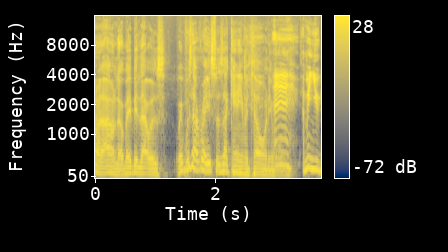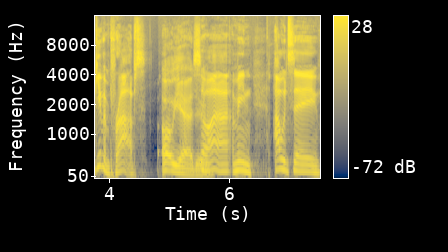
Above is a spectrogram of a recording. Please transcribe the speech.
don't. I don't know. Maybe that was. Was that racist? I can't even tell anymore. Eh, I mean, you give him props. Oh yeah, dude. So I, I mean, I would say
